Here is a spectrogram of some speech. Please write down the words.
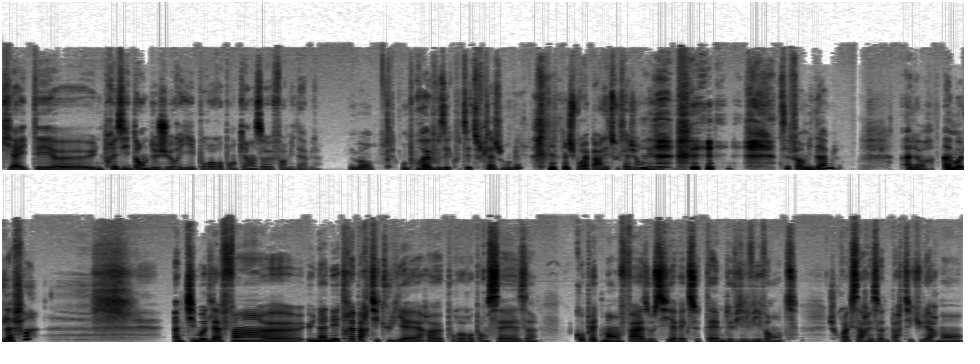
qui a été une présidente de jury pour Europe en 15, formidable. Bon, on pourrait vous écouter toute la journée. Je pourrais parler toute la journée. C'est formidable. Alors, un mot de la fin? Un petit mot de la fin. Euh, une année très particulière euh, pour Europe 16. complètement en phase aussi avec ce thème de ville vivante. Je crois que ça résonne particulièrement.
